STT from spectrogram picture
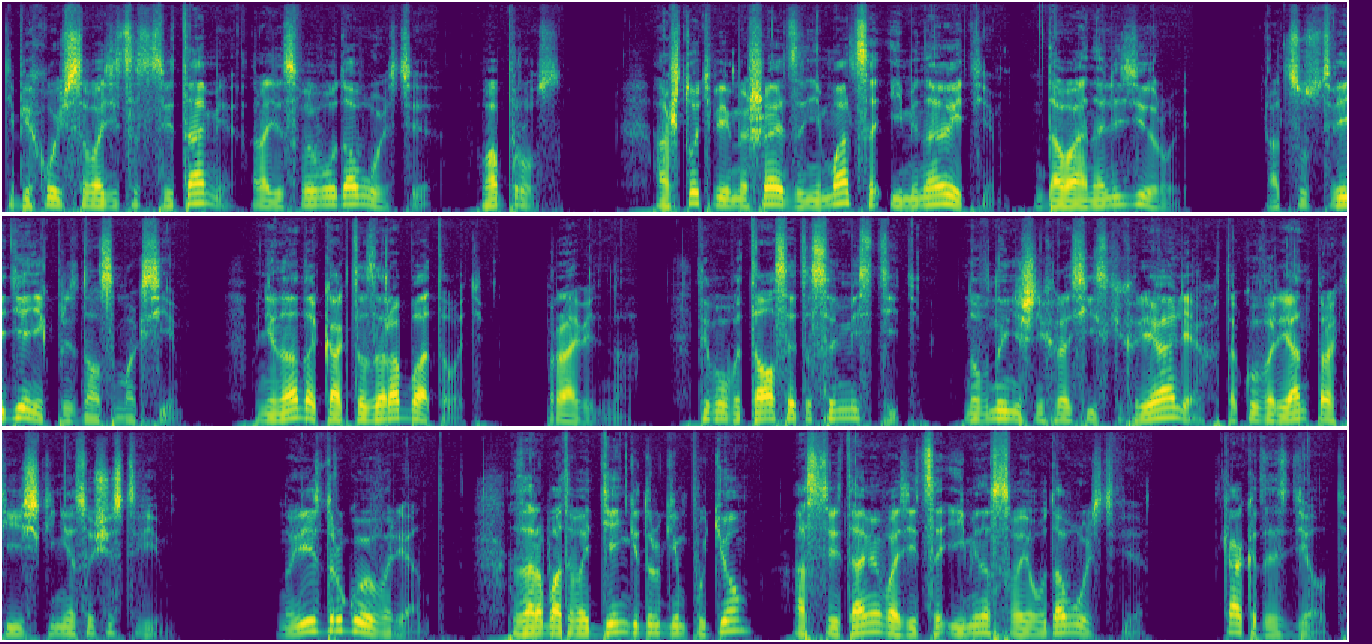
Тебе хочется возиться с цветами ради своего удовольствия. Вопрос. А что тебе мешает заниматься именно этим? Давай анализируй. Отсутствие денег, признался Максим. Мне надо как-то зарабатывать. Правильно. Ты попытался это совместить. Но в нынешних российских реалиях такой вариант практически неосуществим. Но есть другой вариант. Зарабатывать деньги другим путем, а с цветами возиться именно в свое удовольствие. Как это сделать?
